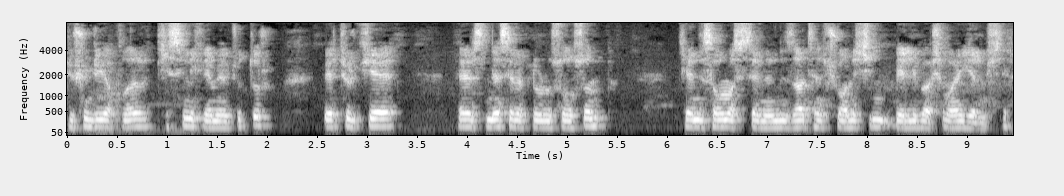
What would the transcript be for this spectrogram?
düşünce yapıları kesinlikle mevcuttur. Ve Türkiye her ne sebeple olursa olsun kendi savunma sistemlerinin zaten şu an için belli bir aşamaya gelmiştir.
